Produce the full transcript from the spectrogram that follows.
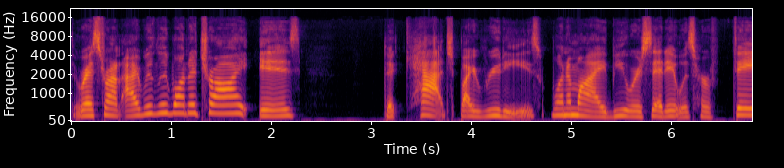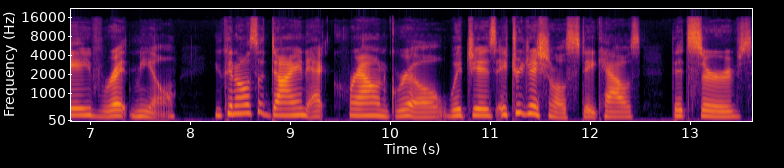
the restaurant I really want to try is the Catch by Rudi's. One of my viewers said it was her favorite meal. You can also dine at Crown Grill, which is a traditional steakhouse that serves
